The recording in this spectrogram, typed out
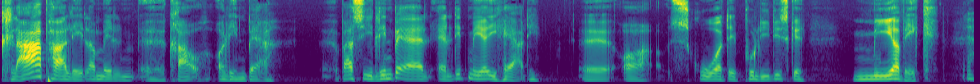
klare paralleller mellem øh, Krav og Lindberg. Bare sige, at Lindberg er, er lidt mere ihærdig øh, og skruer det politiske mere væk ja.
